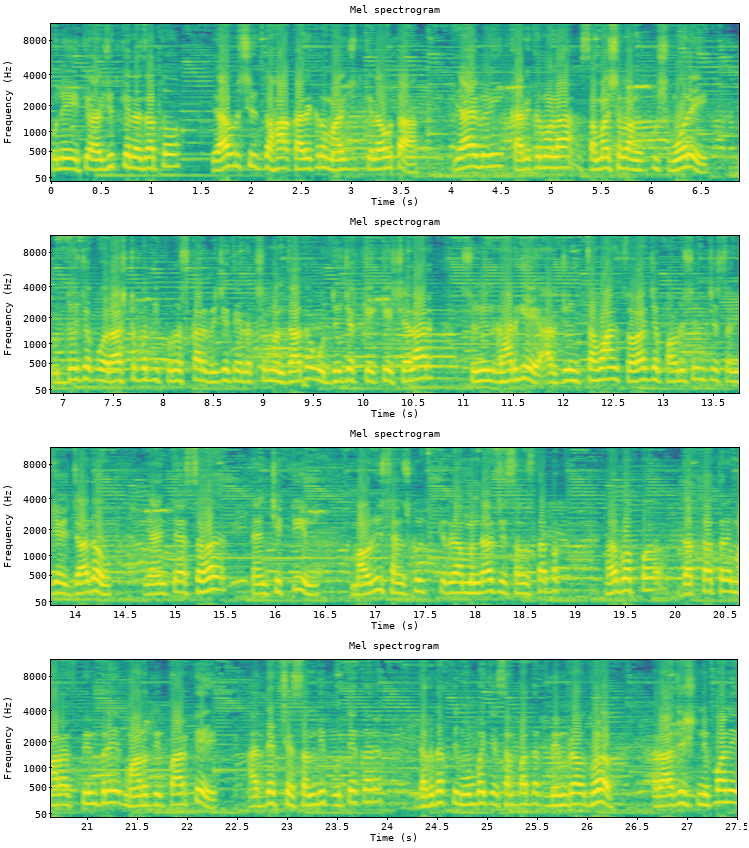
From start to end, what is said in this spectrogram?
पुणे येथे आयोजित केला जातो. यावर्षी सुद्धा हा कार्यक्रम आयोजित केला होता. यावेळी कार्यक्रमाला समाजसेवा अंकुश मोरे उद्योजक व राष्ट्रपती पुरस्कार विजेते लक्ष्मण जाधव उद्योजक के के शेलार सुनील घाडगे अर्जुन चव्हाण स्वराज्य फाउंडेशनचे संजय जाधव यांच्यासह त्यांची टीम माऊली सांस्कृतिक क्रीडा मंडळाचे संस्थापक हबप्प दत्तात्रय महाराज पिंपरे मारुती पार्टे अध्यक्ष संदीप उतेकर धगधगती मुंबईचे संपादक भीमराव धुळप राजेश निपाणे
